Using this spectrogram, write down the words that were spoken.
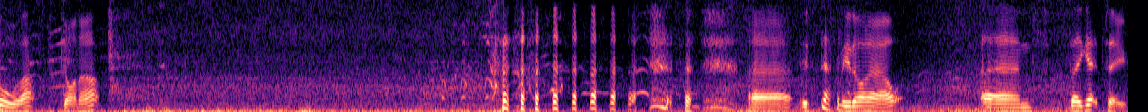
Oh, that's gone up. uh, it's definitely not out, and they get two.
